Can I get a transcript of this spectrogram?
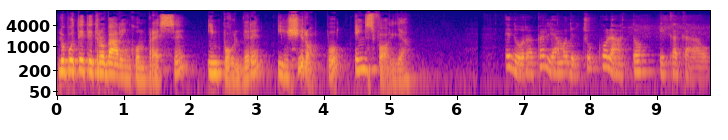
Lo potete trovare in compresse in polvere, in sciroppo e in sfoglia. Ed ora parliamo del cioccolato e cacao.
